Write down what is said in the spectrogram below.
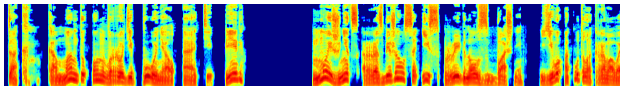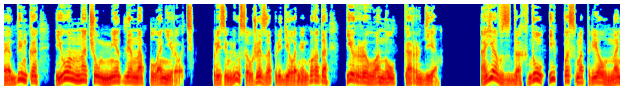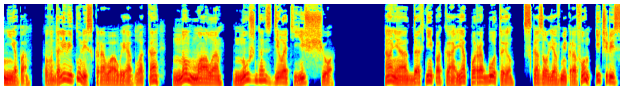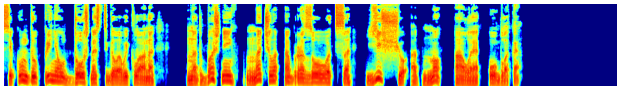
Так, команду он вроде понял, а теперь... Мой жнец разбежался и спрыгнул с башни. Его окутала кровавая дымка, и он начал медленно планировать. Приземлился уже за пределами города и рванул к Орде. А я вздохнул и посмотрел на небо. Вдали виднелись кровавые облака, но мало, нужно сделать еще. «Аня, отдохни пока, я поработаю», – сказал я в микрофон и через секунду принял должность главы клана – над башней начало образовываться еще одно алое облако.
